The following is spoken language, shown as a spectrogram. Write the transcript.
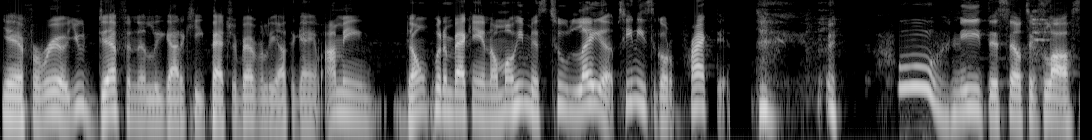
Yeah, for real. You definitely got to keep Patrick Beverley out the game. I mean, don't put him back in no more. He missed two layups. He needs to go to practice. Woo, need this Celtics loss.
